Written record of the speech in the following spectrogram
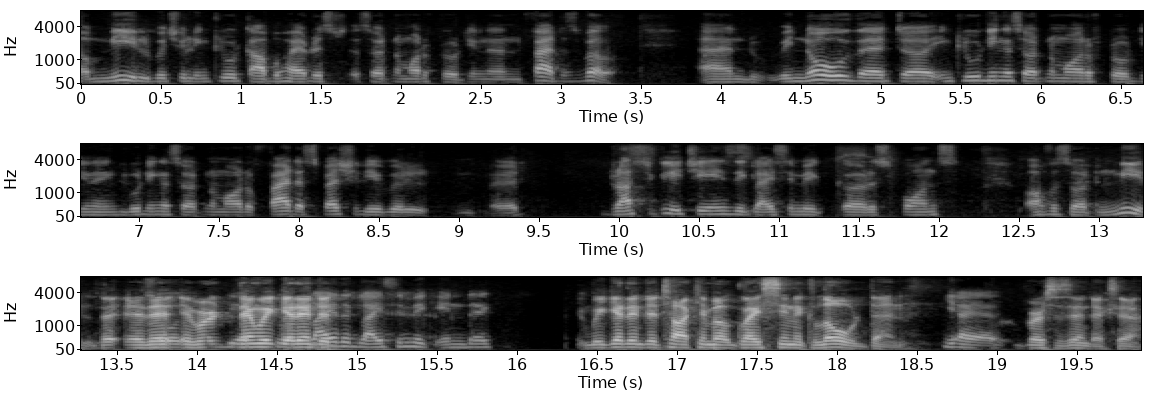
a meal which will include carbohydrates, a certain amount of protein and fat as well. And we know that uh, including a certain amount of protein, including a certain amount of fat, especially, will uh, drastically change the glycemic uh, response of a certain meal. The, so it, then we get into the glycemic index. We get into talking about glycemic load then. Yeah, yeah. Versus index, yeah.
